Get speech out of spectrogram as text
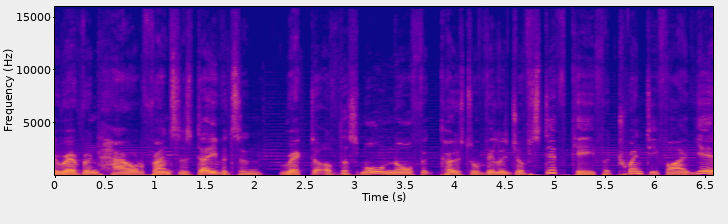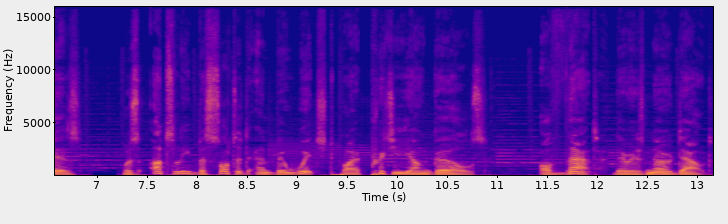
The Reverend Harold Francis Davidson, rector of the small Norfolk coastal village of Stiffkey for 25 years, was utterly besotted and bewitched by pretty young girls. Of that there is no doubt.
